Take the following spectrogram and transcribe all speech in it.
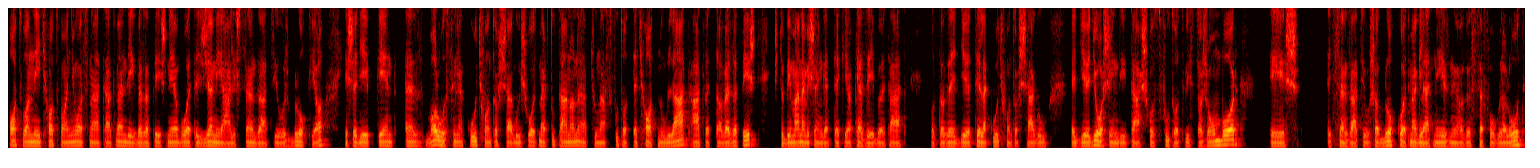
64-68-nál, tehát vendégvezetésnél volt egy zseniális, szenzációs blokja, és egyébként ez valószínűleg kulcsfontosságú is volt, mert utána Neptunász futott egy 6-0-át, átvette a vezetést, és többé már nem is engedte ki a kezéből, tehát ott az egy tényleg kulcsfontosságú, egy gyors indításhoz futott vissza Zsombor, és egy szenzációsat blokkolt, meg lehet nézni az összefoglalót,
